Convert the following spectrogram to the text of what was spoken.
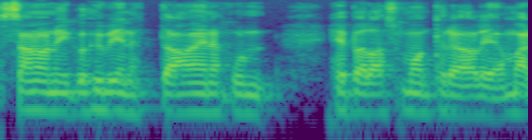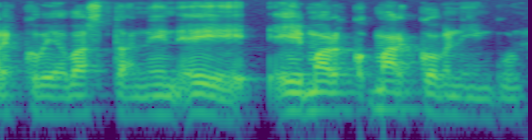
sanoi niin hyvin, että aina kun he pelasivat Montrealia Markkovia vastaan, niin ei, ei Mark, Markov niin kuin,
